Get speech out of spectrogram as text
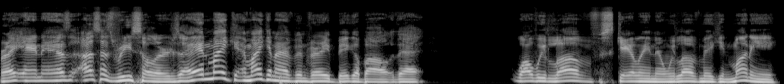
right? And as us as resellers, and Mike and Mike and I have been very big about that. While we love scaling and we love making money,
